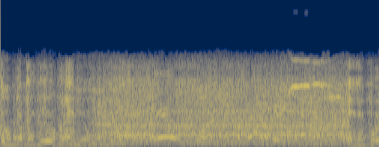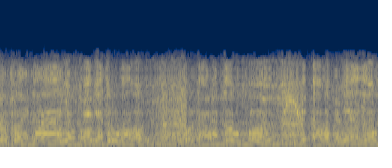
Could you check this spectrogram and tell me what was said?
sus respectivos premios. El esfuerzo de cada año premia a sus jugadores. Por tal razón, hoy estamos premiando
